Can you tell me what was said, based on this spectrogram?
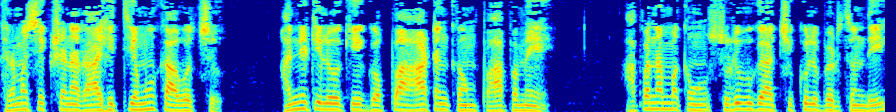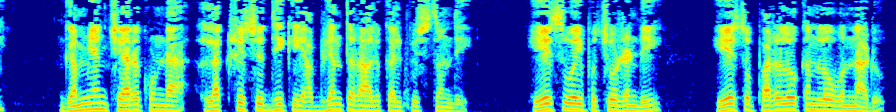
క్రమశిక్షణ రాహిత్యమూ కావచ్చు. అన్నిటిలోకి గొప్ప ఆటంకం పాపమే. అపనమ్మకం సులువుగా చిక్కులు పెడుతుంది. గమ్యం చేరకుండా లక్ష్యశుద్ధికి అభ్యంతరాలు కల్పిస్తుంది. ఏసువైపు చూడండి. యేసు పరలోకంలో ఉన్నాడు.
